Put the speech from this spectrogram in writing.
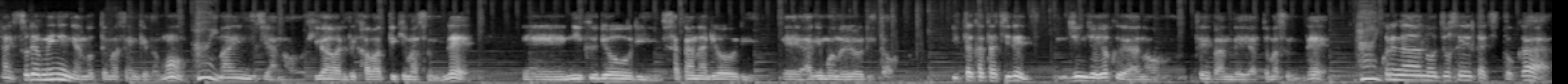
はい。それはメニューには載ってませんけども、はい毎日あの日替わりで変わってきますんで、えー肉料理、魚料理、えー揚げ物料理と、いった形で順序よくあの定番でやってますんで、はいこれがあの女性たちとか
